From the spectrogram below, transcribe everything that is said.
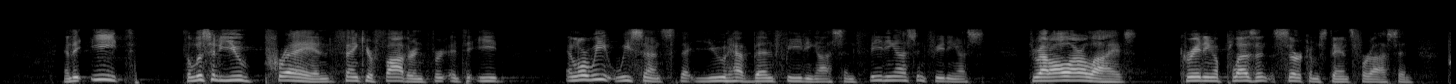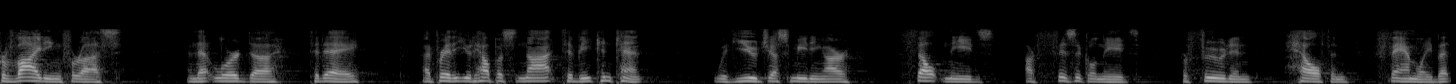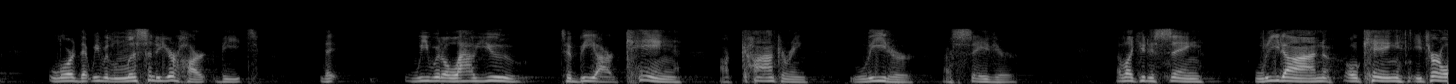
and to eat, to listen to you pray and thank your Father and, for, and to eat. And Lord, we, we sense that you have been feeding us and feeding us and feeding us throughout all our lives, creating a pleasant circumstance for us and providing for us. And that, Lord, uh, today, I pray that you'd help us not to be content with you just meeting our felt needs, our physical needs for food and health and family, but Lord, that we would listen to your heartbeat, that we would allow you to be our King, our conquering leader, our Savior. I'd like you to sing, Lead On, O King, eternal.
